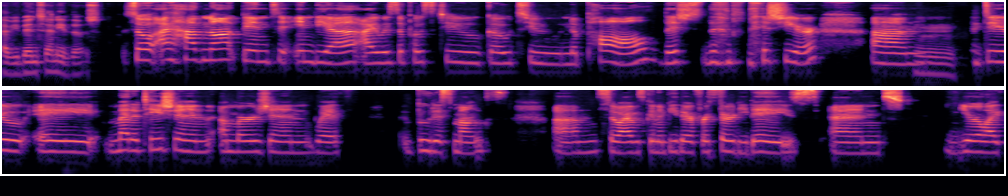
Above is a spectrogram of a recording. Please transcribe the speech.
Have you been to any of those? So I have not been to India. I was supposed to go to Nepal this this year um, mm. to do a meditation immersion with Buddhist monks. Um, so I was going to be there for 30 days, and you're like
